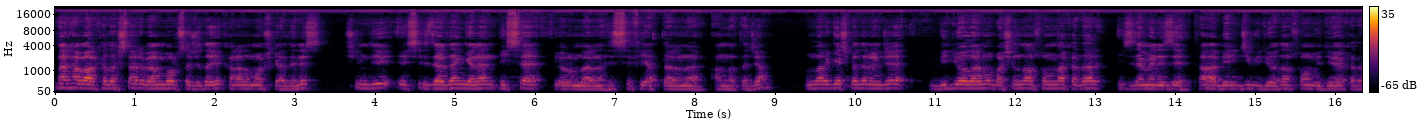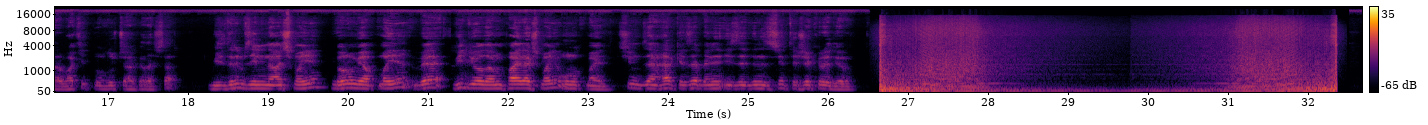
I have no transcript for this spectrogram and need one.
Merhaba arkadaşlar, ben Borsacı Dayı. Kanalıma hoş geldiniz. Şimdi e, sizlerden gelen hisse yorumlarını, hisse fiyatlarını anlatacağım. Bunları geçmeden önce videolarımı başından sonuna kadar izlemenizi, ta birinci videodan son videoya kadar vakit buldukça arkadaşlar, bildirim zilini açmayı, yorum yapmayı ve videolarımı paylaşmayı unutmayın. Şimdiden herkese beni izlediğiniz için teşekkür ediyorum.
